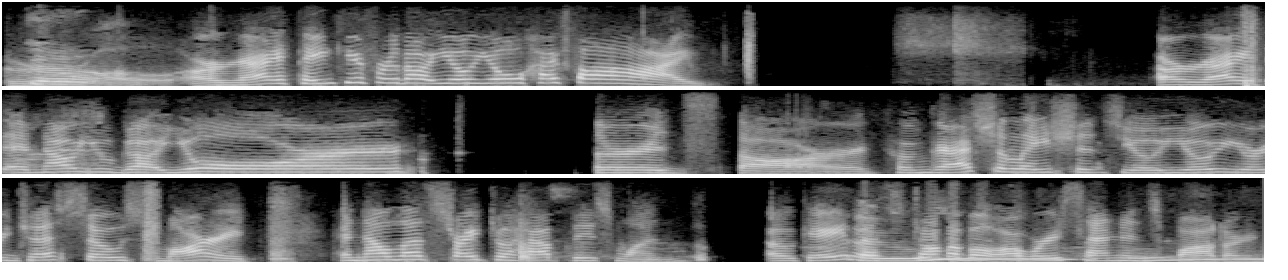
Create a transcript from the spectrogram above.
girl. Girl. All right. Thank you for that, yo-yo. High five. All right. And now you got your third star. Congratulations, yo-yo. You're just so smart. And now let's try to have this one. Okay? Let's talk about our sentence pattern.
